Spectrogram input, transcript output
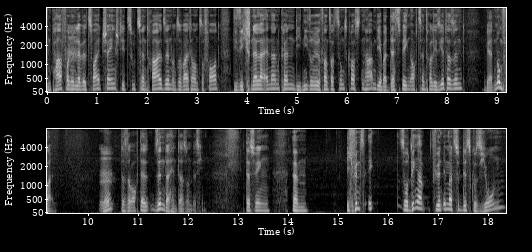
Ein paar von den Mhm. Level 2 Change, die zu zentral sind und so weiter und so fort, die sich schneller ändern können, die niedrige Transaktionskosten haben, die aber deswegen auch zentralisierter sind, werden umfallen. Ne? Mhm. Das ist aber auch der Sinn dahinter so ein bisschen. Deswegen, ähm, ich finde, so Dinger führen immer zu Diskussionen.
